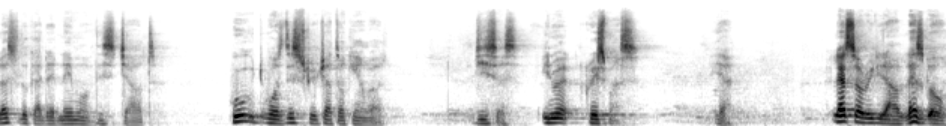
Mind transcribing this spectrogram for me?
Let's look at the name of this child. Who was this scripture talking about? Jesus. You know, Christmas. Yeah. Let's all read it out. Let's go.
